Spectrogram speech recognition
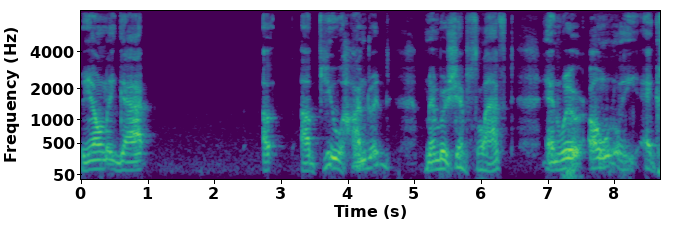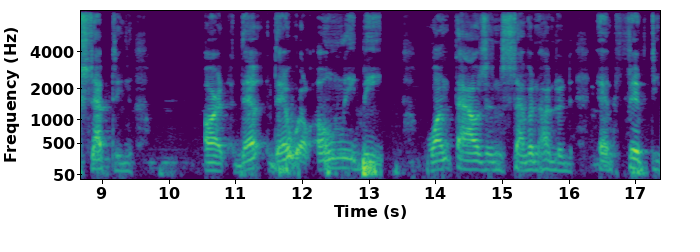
we only got a, a few hundred memberships left, and we're only accepting or there there will only be 1750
